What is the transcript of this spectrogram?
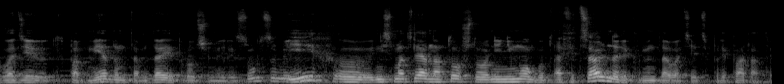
владеют подмедом там, да, и прочими ресурсами. И, э, несмотря на то, что они не могут официально официально рекомендовать эти препараты,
